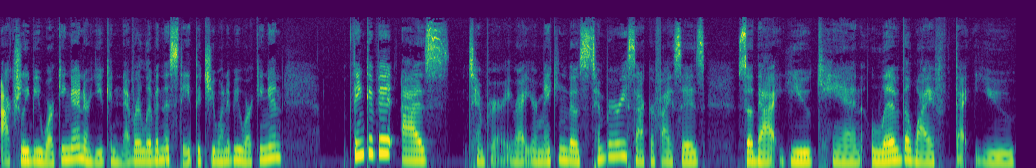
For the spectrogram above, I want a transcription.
actually be working in or you can never live in the state that you want to be working in. Think of it as temporary, right? You're making those temporary sacrifices so that you can live the life that you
